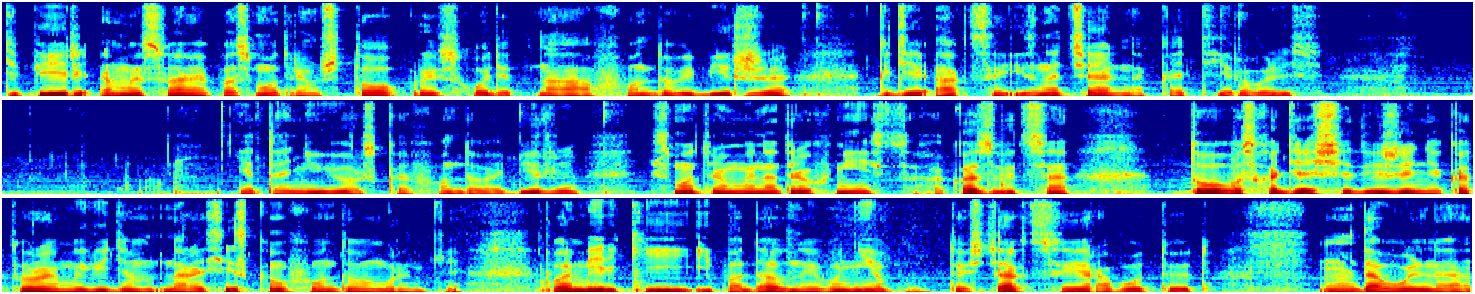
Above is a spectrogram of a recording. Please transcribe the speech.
Теперь мы с вами посмотрим, что происходит на фондовой бирже, где акции изначально котировались. Это Нью-Йоркская фондовая биржа. Смотрим мы на трех месяцах. Оказывается, то восходящее движение, которое мы видим на российском фондовом рынке, в Америке и подавно его не было. То есть акции работают довольно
